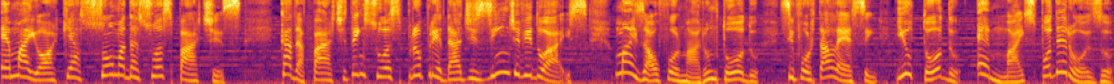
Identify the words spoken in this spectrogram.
é maior que a soma das suas partes. Cada parte tem suas propriedades individuais, mas ao formar um todo, se fortalecem e o todo é mais poderoso.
